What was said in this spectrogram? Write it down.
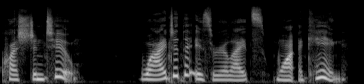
Question 2 Why did the Israelites want a king?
